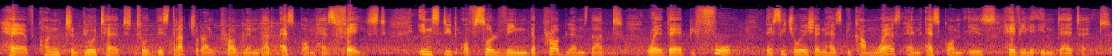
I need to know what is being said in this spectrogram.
have contributed to the structural problem that Eskom has faced instead of solving the problems that were there before. The situation has become worse and Eskom is heavily indebted.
